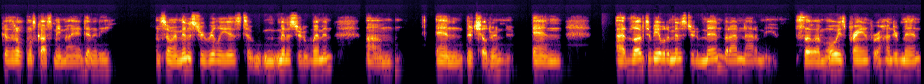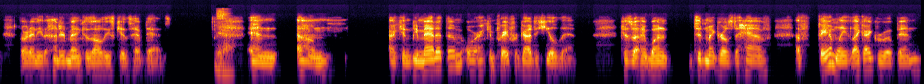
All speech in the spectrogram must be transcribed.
because it almost cost me my identity. And so my ministry really is to minister to women um, and their children. And I'd love to be able to minister to men, but I'm not a man. So I'm always praying for 100 men. Lord, I need 100 men because all these kids have dads. Yeah. And um, I can be mad at them or I can pray for God to heal that. Because I wanted my girls to have a family like I grew up in,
